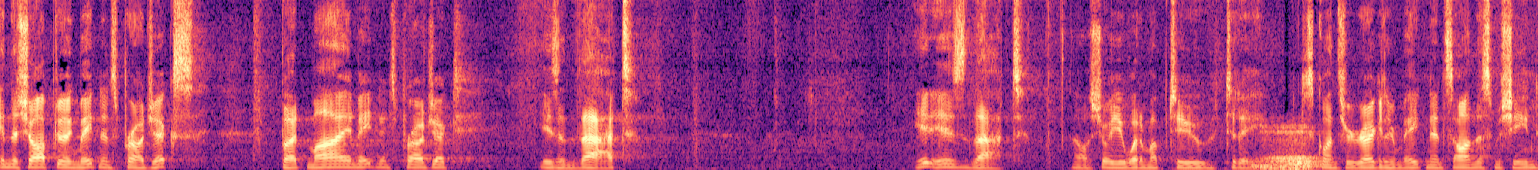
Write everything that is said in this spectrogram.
in the shop doing maintenance projects, but my maintenance project isn't that. It is that. I'll show you what I'm up to today. Just going through regular maintenance on this machine.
